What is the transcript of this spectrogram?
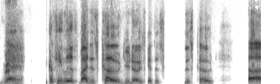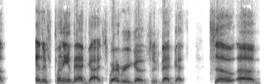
right. Because he lives by this code, you know, he's got this this code. Uh, and there's plenty of bad guys. Wherever he goes, there's bad guys. So um,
